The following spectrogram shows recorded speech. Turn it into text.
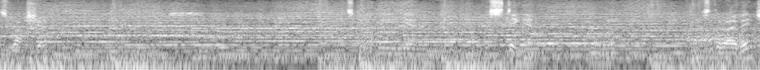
is Russia. That's going to be uh, a stinger. Nesterovic.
